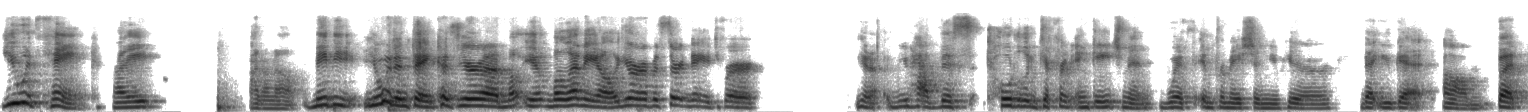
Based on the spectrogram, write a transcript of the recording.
you would think, right? I don't know, maybe you wouldn't think because you're a millennial, you're of a certain age where you know you have this totally different engagement with information you hear that you get um, but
